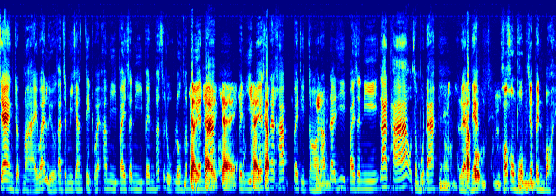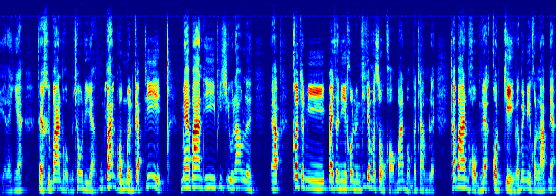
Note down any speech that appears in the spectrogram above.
แจ้งจดหมายไว้ หรืออาจจะมีการติดไว้อะมีไปรษณีย์เป็นพัสดุลงทะใช่เบียนใช่นะใช่เป็นใช่ EMS ครับนะครับ ไปติดต่ออมรับได้ที่ไปรษณีย์ลาดพร้าวสมมุตินะอืมอะไรครับแบบเนี้ผยมอืมเพราะของผมจะเป็นบ่อยอะไรเงี้ย แต่คือบ้านผมโชคดีอย่าง บ้านผมเหมือนกับที่แม่บ้านที่พี่ชิวเล่าเลยนะครับก็จะมีไปรษณีย์คนหนึ่งที่จะมาส่งของบ้านผมประจำเลย ถ้าบ้านผมเนี่ยกดกิ่งแล้วไม่มีคนรับเนี่ย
